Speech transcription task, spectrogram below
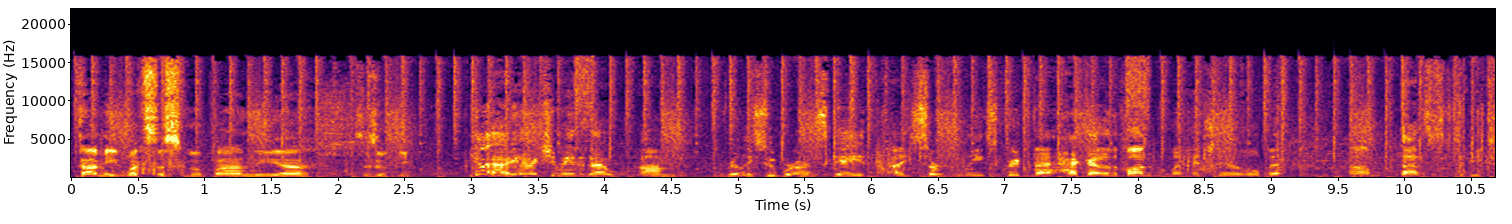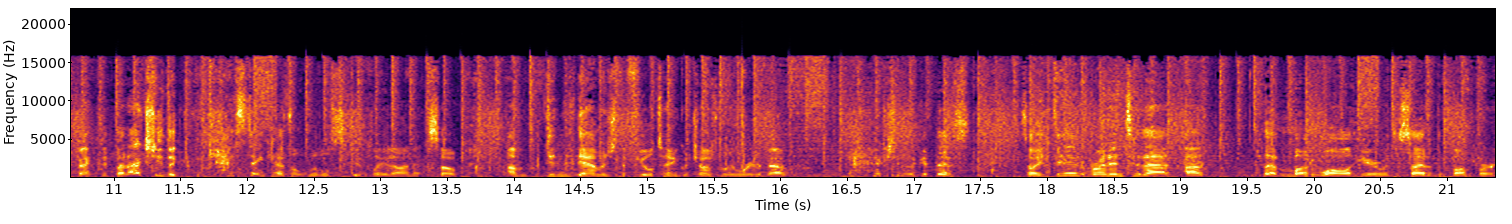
Tommy, what's the scoop on the uh, Suzuki? Yeah, I actually made it out um, really super unscathed. I certainly scraped the heck out of the bottom of my hitch there a little bit. Um, that's to be expected. But actually, the, the gas tank has a little skid plate on it, so um, didn't damage the fuel tank, which I was really worried about. Actually, look at this. So I did run into that uh, that mud wall here with the side of the bumper.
